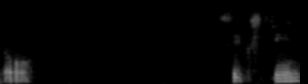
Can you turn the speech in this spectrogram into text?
So 16.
